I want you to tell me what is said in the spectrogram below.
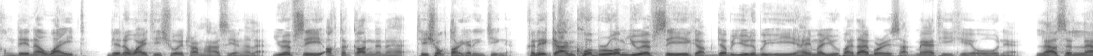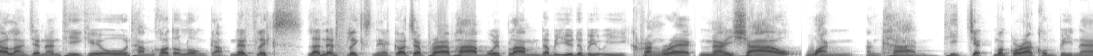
ของ Dana White เดนเอาไว้ที่ช่วยทรัมป์หาเสียงนั่นแหละ UFC Octagon นะฮะที่ชกต่อยกันจริงๆอะคราวนี้การควบรวม UFC กับ WWE ให้มาอยู่ภายใต้บริษัทแม่ TKO เนี่ยแล้วเสร็จแล้วหลังจากนั้น TKO ทำข้อตกลงกับ Netflix และ Netflix เนี่ยก็จะแพร่ภาพมวยปล้ำ WWE ครั้งแรกในเช้าวันอังคารที่ 7 มกราคมปีหน้า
